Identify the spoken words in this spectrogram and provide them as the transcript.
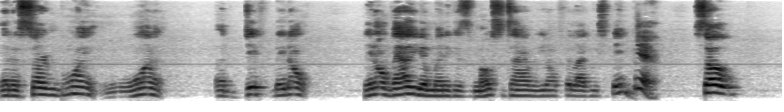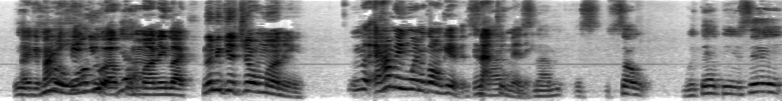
at a certain point want a diff. They don't. They don't value your money because most of the time you don't feel like we spend it. Yeah. So, Like if you I ain't hitting you up yeah. for money, like let me get your money. How many women gonna give it? It's not, too many. It's not, it's, so, with that being said,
